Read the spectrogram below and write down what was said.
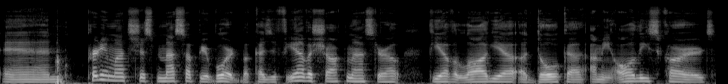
and pretty much just mess up your board. Because if you have a Shockmaster out, if you have a Laggia, a Dolkka, I mean, all these cards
